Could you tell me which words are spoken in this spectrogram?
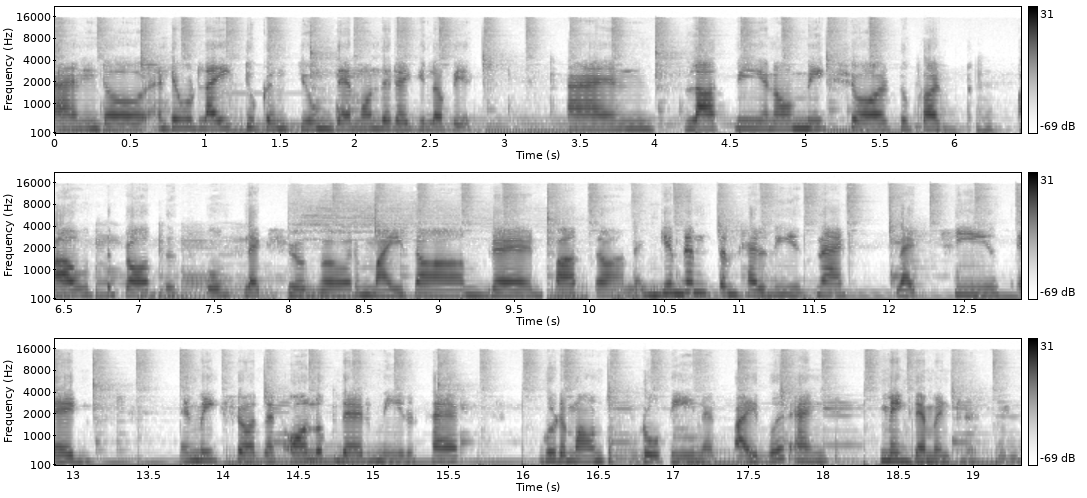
And uh, and they would like to consume them on the regular basis and lastly you know make sure to cut out the processed foods like sugar, maida, bread, pasta. Like give them some healthy snacks like cheese, eggs, and make sure that all of their meals have good amount of protein and fiber and make them interesting.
